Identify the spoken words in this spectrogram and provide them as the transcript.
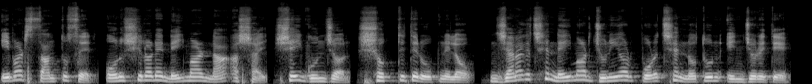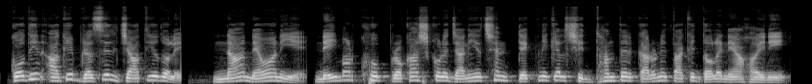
এবার সান্তোসের অনুশীলনে নেইমার না আসায় সেই গুঞ্জন সত্যিতে রূপ নিল। জানা গেছে, নেইমার জুনিয়র পড়েছেন নতুন ইনজুরিতে কদিন আগে ব্রাজিল জাতীয় দলে না নেওয়া নিয়ে নেইমার ক্ষোভ প্রকাশ করে জানিয়েছেন টেকনিক্যাল সিদ্ধান্তের কারণে তাকে দলে নেওয়া হয়নি।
